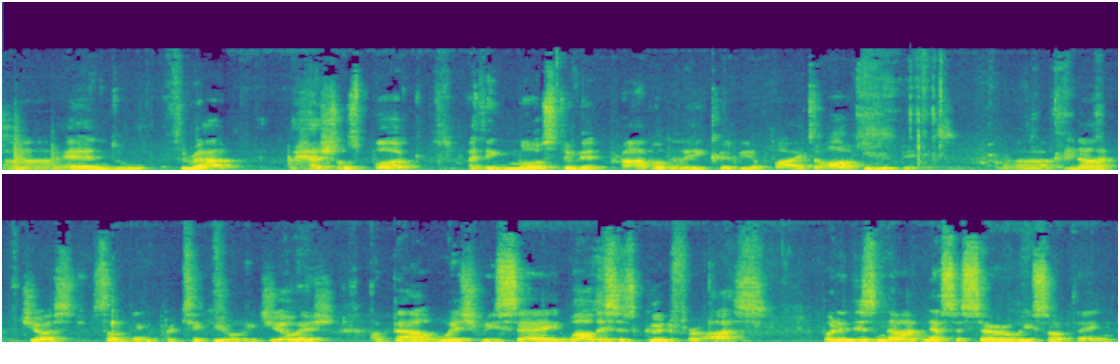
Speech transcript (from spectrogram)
Uh, and throughout Heschel's book, I think most of it probably could be applied to all human beings. Uh, not just something particularly Jewish about which we say, well, this is good for us, but it is not necessarily something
